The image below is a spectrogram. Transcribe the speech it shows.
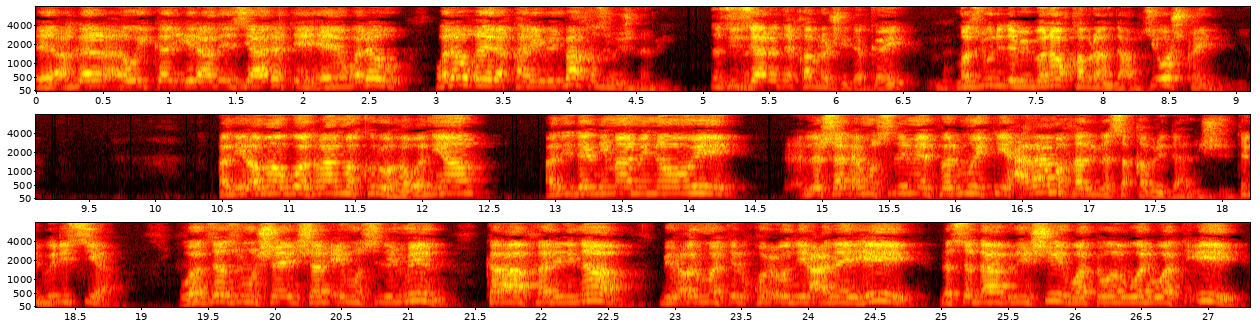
أقل أو إرادة زيارته هي ولو ولو غير قريب ما خز مجنبي دزي زيارة قبر شي دكي مزوري دبي بناو قبران دام سي اوش قيد هذه أما قوت عن مكروهة ونيا هذه ده الإمام النووي لشرع مسلم فرمويتي حرام خرج لسا قبر دانش تكبير سيا وززم شيء شرع مسلمين كآخرين بحرمة القعود عليه لسدابنشي والوتئي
